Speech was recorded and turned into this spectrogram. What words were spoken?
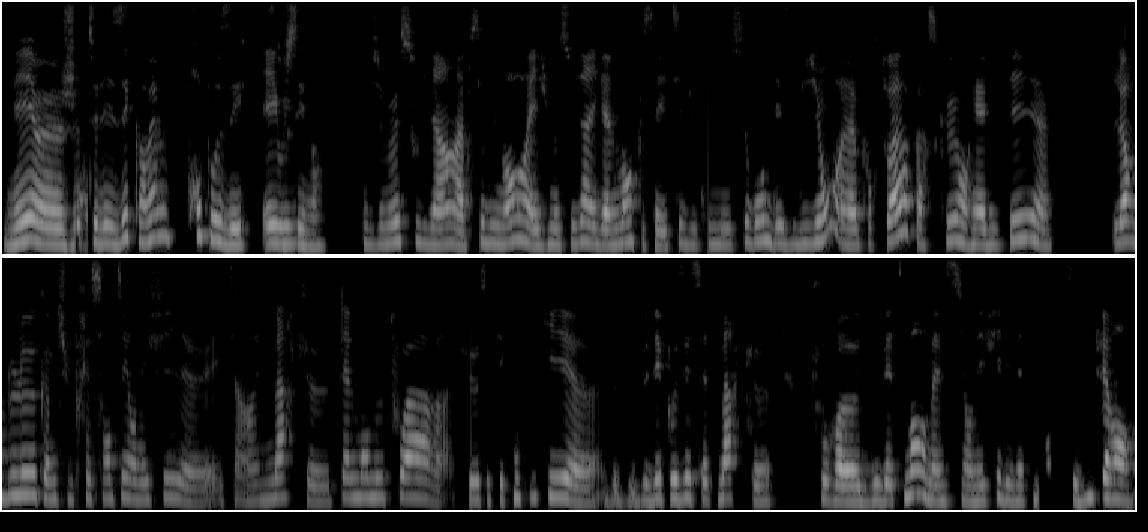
Mais euh, je te les ai quand même proposés, et tous oui. ces noms. Je me souviens absolument, et je me souviens également que ça a été du coup une seconde désillusion euh, pour toi, parce que en réalité, euh, l'heure bleue, comme tu le pressentais en effet, euh, était une marque tellement notoire que c'était compliqué de, de, de, déposer cette marque pour des vêtements, même si en effet les vêtements c'est différent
